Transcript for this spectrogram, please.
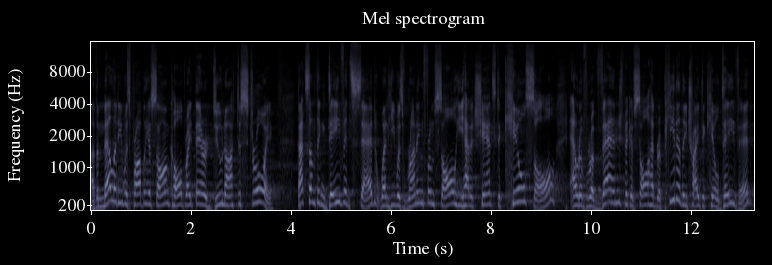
Uh, the melody was probably a song called right there, Do Not Destroy. That's something David said when he was running from Saul. He had a chance to kill Saul out of revenge because Saul had repeatedly tried to kill David.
